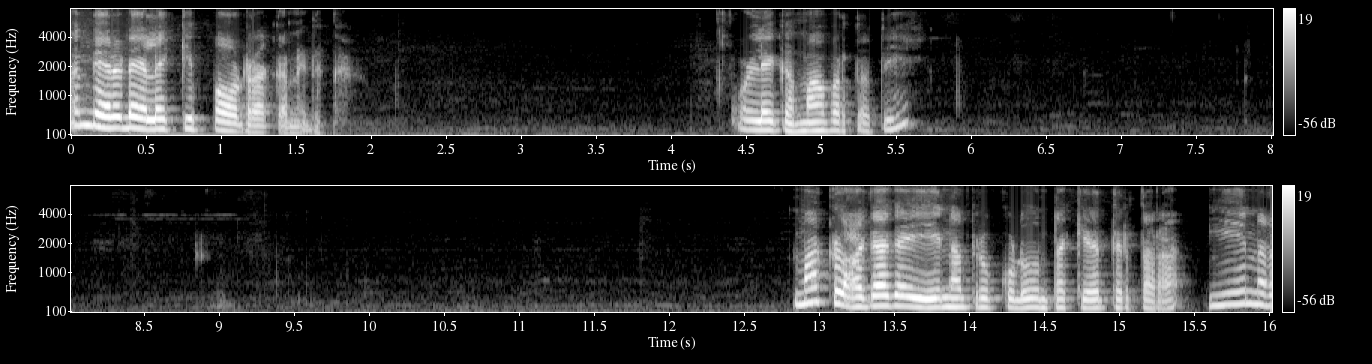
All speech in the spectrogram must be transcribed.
ಒಂದೆರಡು ಏಲಕ್ಕಿ ಪೌಡ್ರ್ ಹಾಕೋಣ ಇದಕ್ಕೆ. ಒಳ್ಳೆ ಘಮ ಬರ್ತೈತಿ. ಮಕ್ಳು ಆಗಾಗ ಏನಾದರೂ ಕೊಡು ಅಂತ ಕೇಳ್ತಿರ್ತಾರೆ. ಏನಾರ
